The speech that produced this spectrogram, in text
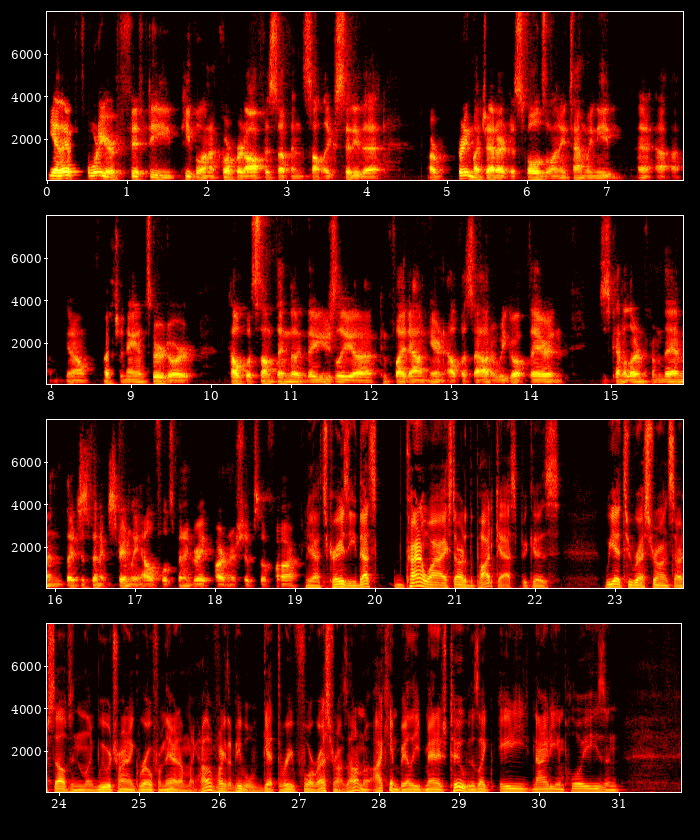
Yeah, they have forty or fifty people in a corporate office up in Salt Lake City that are pretty much at our disposal anytime we need, a you know, question answered or help with something. That they usually uh, can fly down here and help us out, or we go up there and just kind of learn from them and they've just been extremely helpful. It's been a great partnership so far. Yeah it's crazy. That's kind of why i started the podcast because we had two restaurants ourselves and like we were trying to grow from there and i'm like how the fuck do people get three four restaurants? I don't know. I can barely manage two. There's like 80 90 employees and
